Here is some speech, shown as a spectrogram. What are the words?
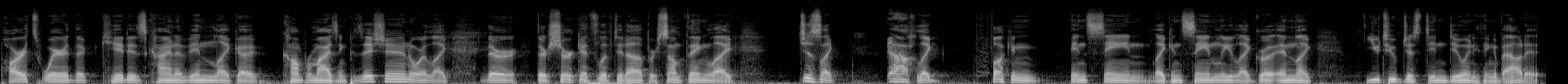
parts where the kid is kind of in like a compromising position, or like their their shirt gets lifted up, or something like, just like, ah, like fucking insane, like insanely like gross, and like YouTube just didn't do anything about it.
